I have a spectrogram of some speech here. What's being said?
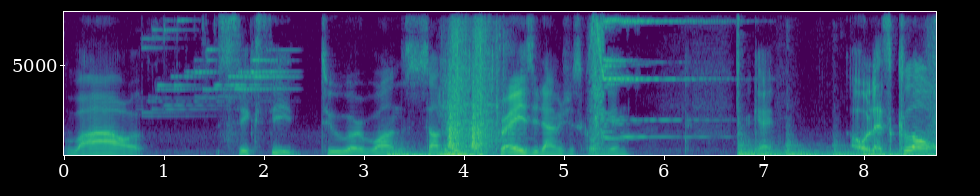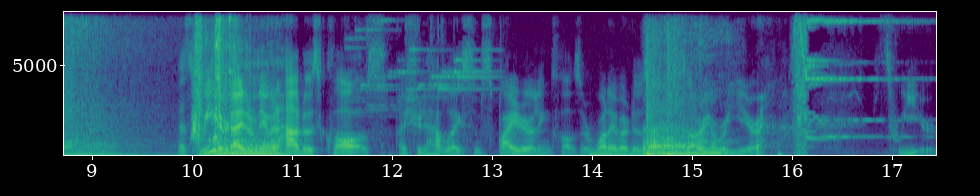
Wow. 62 or 1, something crazy damage is going in. Okay. Oh, let's claw. That's weird, I don't even have those claws. I should have like some spiraling claws or whatever those claws are over here. it's weird.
